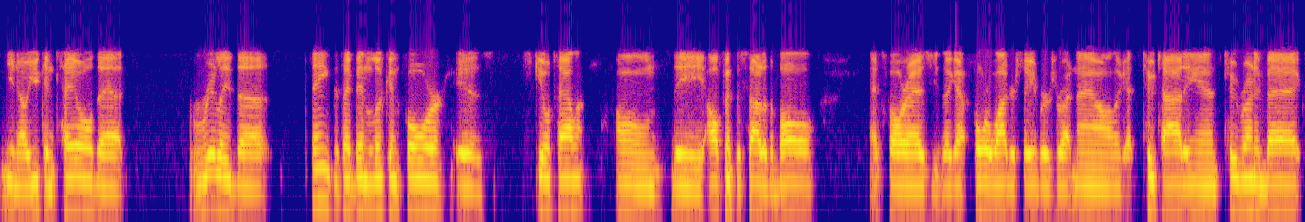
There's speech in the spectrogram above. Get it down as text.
you know, you can tell that really the things that they've been looking for is skill talent on the offensive side of the ball. As far as they got four wide receivers right now, they got two tight ends, two running backs.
